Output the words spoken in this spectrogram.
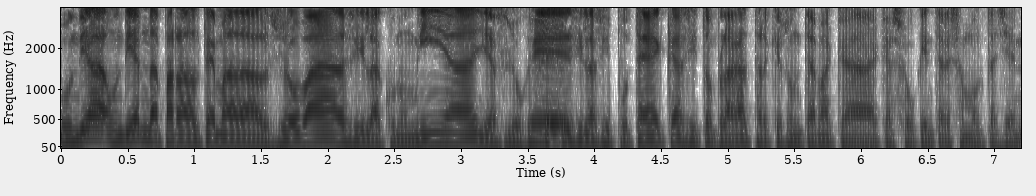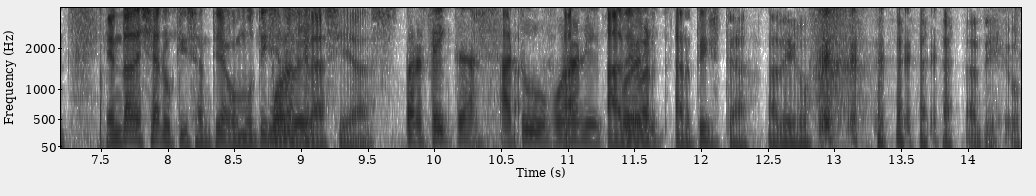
Un dia, un dia hem de parlar del tema dels joves i l'economia i els lloguers Sí. i les hipoteques i tot plegat perquè és un tema que, que segur que interessa molta gent. Hem de deixar-ho aquí, Santiago. Moltíssimes gràcies. Perfecte. A tu, bona nit. Adéu, bona nit. artista. Adéu. Adéu.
